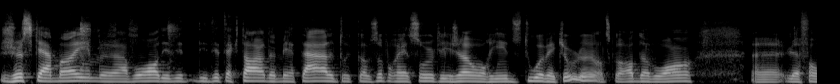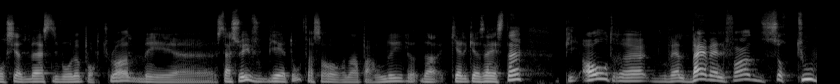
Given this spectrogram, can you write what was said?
jusqu'à même euh, avoir des, des détecteurs de métal, trucs comme ça, pour être sûr que les gens n'ont rien du tout avec eux. là. En tout cas, hâte de voir euh, le fonctionnement à ce niveau-là pour Tron. Mais euh, c'est à suivre bientôt. De toute façon, on va en parler dans quelques instants. Puis, autre euh, nouvelle, bien, bien le fun, surtout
